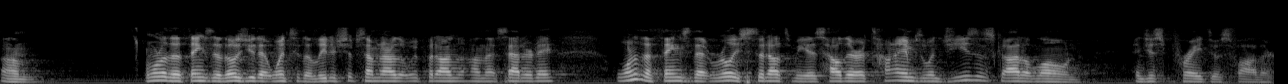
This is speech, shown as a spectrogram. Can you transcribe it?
Um, one of the things that those of you that went to the leadership seminar that we put on on that Saturday, one of the things that really stood out to me is how there are times when Jesus got alone and just prayed to his Father.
